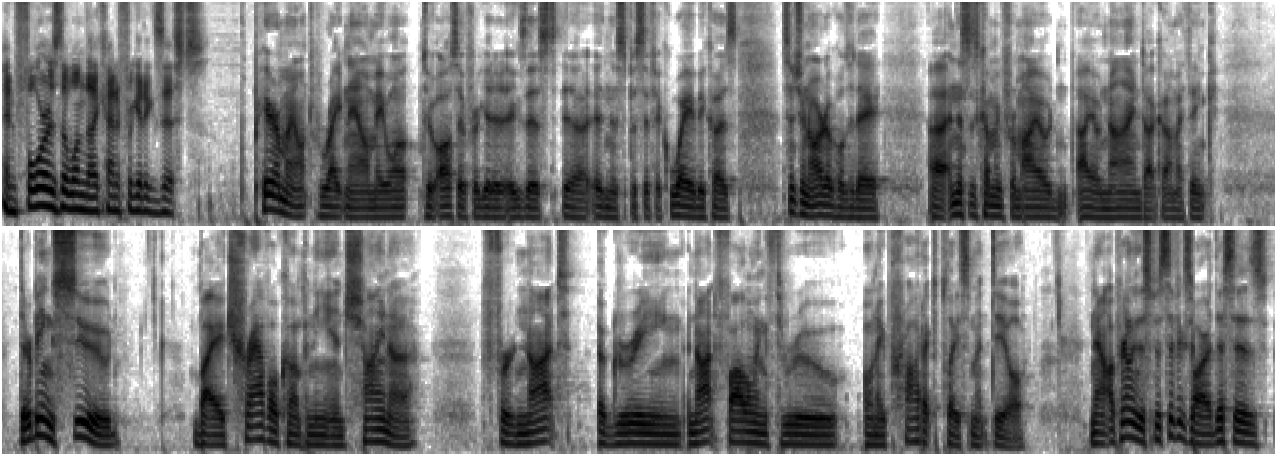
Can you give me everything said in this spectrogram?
and four is the one that I kind of forget exists. Paramount right now may want to also forget it exists uh, in this specific way because you an article today, uh, and this is coming from IO, io9.com, I think. They're being sued by a travel company in China for not agreeing, not following through on a product placement deal. Now, apparently, the specifics are this is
